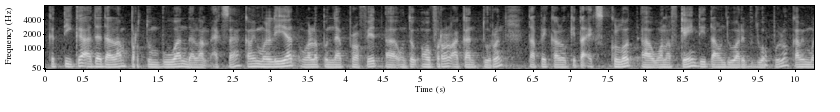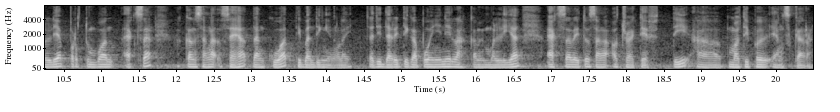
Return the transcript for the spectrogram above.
Ketiga ada dalam pertumbuhan dalam Excel. Kami melihat walaupun net profit uh, untuk overall akan turun, tapi kalau kita exclude uh, one of gain di tahun 2020, kami melihat pertumbuhan Excel akan sangat sehat dan kuat dibanding yang lain. Jadi dari tiga poin inilah kami melihat Excel itu sangat atraktif di uh, multiple yang sekarang.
